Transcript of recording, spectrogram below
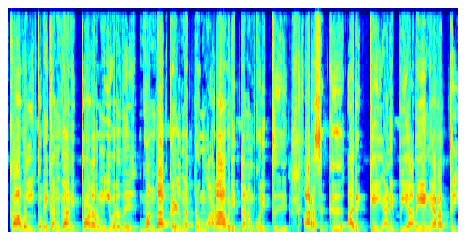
காவல்துறை கண்காணிப்பாளரும் இவரது பந்தாக்கள் மற்றும் அடாவடித்தனம் குறித்து அரசுக்கு அறிக்கை அனுப்பிய அதே நேரத்தில்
